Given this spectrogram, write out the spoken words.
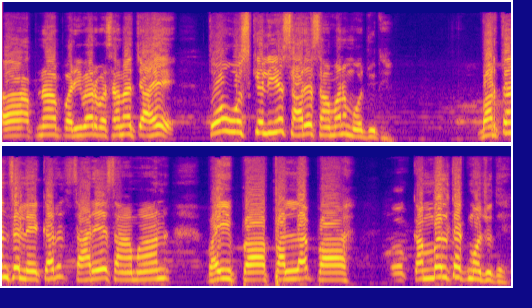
आ, अपना परिवार बसाना चाहे तो उसके लिए सारे सामान मौजूद है। बर्तन से लेकर सारे सामान भाई पल्ला कंबल तक मौजूद है।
